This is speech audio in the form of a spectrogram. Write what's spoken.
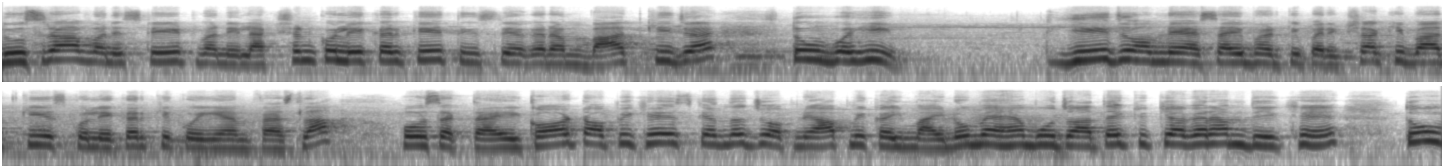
दूसरा वन स्टेट, वन इलेक्शन को लेकर के, तीसरी अगर हम बात की जाए तो वही ये जो हमने एसआई भर्ती परीक्षा की बात की, इसको लेकर के कोई अहम फैसला हो सकता है। एक और टॉपिक है, इसके अंदर जो अपने आप में कई मायनों में अहम हो जाता है, क्योंकि अगर हम देखें तो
